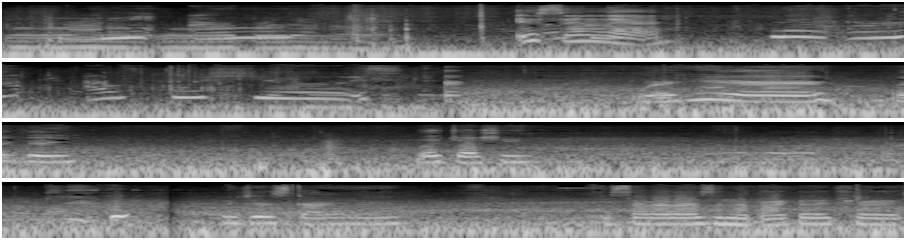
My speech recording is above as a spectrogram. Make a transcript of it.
Mommy, I want It's in there. more. I want shoes. We're here. Look, baby. Look, Joshy. we just got here. Isabella's in the back of the truck.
